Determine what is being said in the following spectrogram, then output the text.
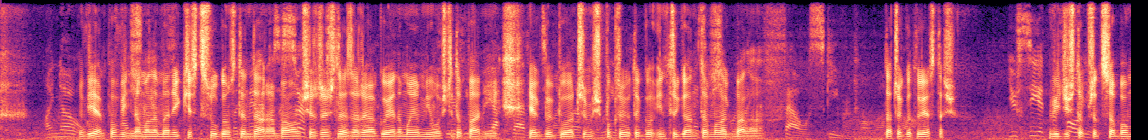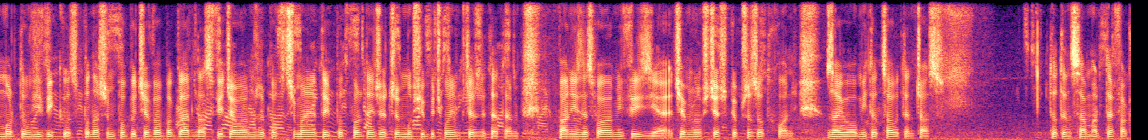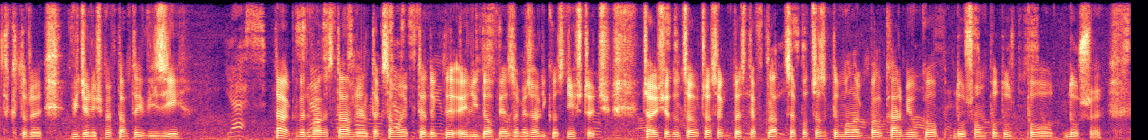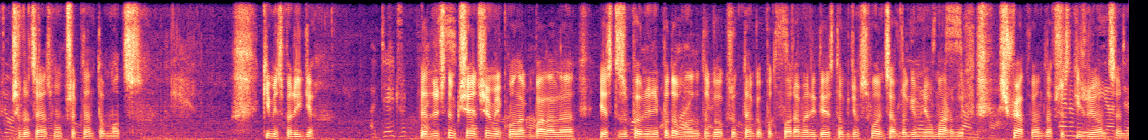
Wiem, powinnam, ale Merik jest sługą Stendara. Bałam się, że źle zareaguje na moją miłość do pani, jakby była czymś pokroju tego intryganta Molakbala. Dlaczego tu jesteś? Widzisz to przed sobą, Mortum Vivicus. Po naszym pobycie w Abagardas wiedziałem, że powstrzymanie tej potwornej rzeczy musi być moim priorytetem. Pani zesłała mi wizję, ciemną ścieżkę przez otchłań. Zajęło mi to cały ten czas. To ten sam artefakt, który widzieliśmy w tamtej wizji? Tak, wyrwany z Tamriel, tak samo jak wtedy, gdy Eilidowie zamierzali go zniszczyć. Czai się tu cały czas jak bestia w klatce, podczas gdy Monarch Bal karmił go duszą po, du po duszy, przywracając mu przeklętą moc. Kim jest Meridia? Jadrycznym księciem jak Monarch Bal, ale jest zupełnie niepodobna do tego okrutnego potwora. Meridia jest ogniem słońca, wrogiem nieumarłych, światłem dla wszystkich żyjącym.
